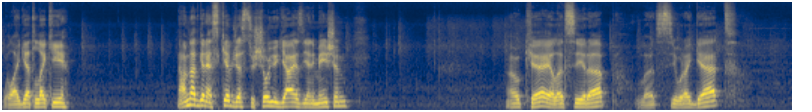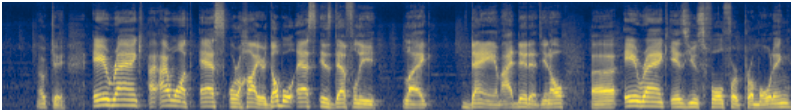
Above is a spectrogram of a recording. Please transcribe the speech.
Will I get lucky? Now I'm not gonna skip just to show you guys the animation. Okay, let's see it up. Let's see what I get. Okay. A rank, I, I want S or higher. Double S is definitely like, damn, I did it, you know? Uh, A rank is useful for promoting.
